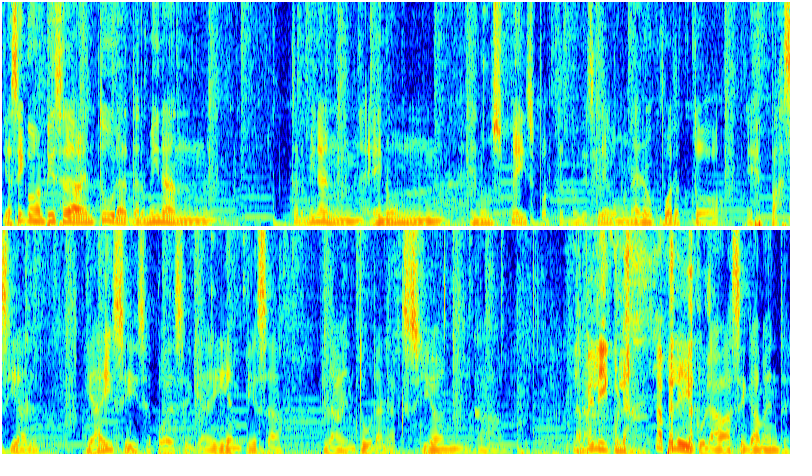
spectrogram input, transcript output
Y así como empieza la aventura, terminan terminan en un en un spaceport, lo que sería como un aeropuerto espacial. Y ahí sí se puede decir que ahí empieza la aventura, la acción, la, La La- película. la película, básicamente.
